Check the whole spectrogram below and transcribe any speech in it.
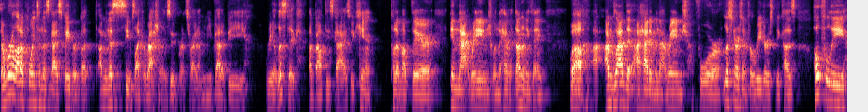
there were a lot of points in this guy's favor, but I mean, this seems like irrational exuberance, right? I mean, you've got to be realistic about these guys. We can't put them up there in that range when they haven't done anything. Well, I'm glad that I had him in that range for listeners and for readers because hopefully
